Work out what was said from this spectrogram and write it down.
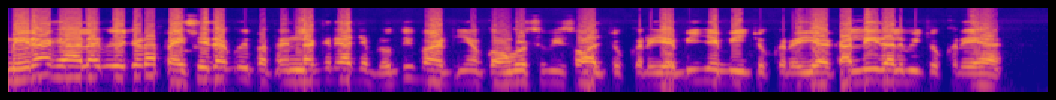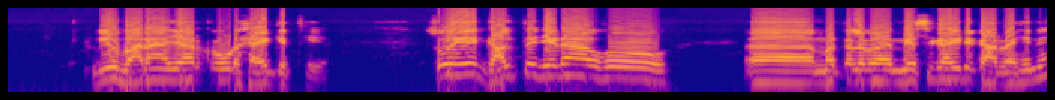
ਮੇਰਾ ਖਿਆਲ ਹੈ ਵੀ ਉਹ ਜਿਹੜਾ ਪੈਸੇ ਦਾ ਕੋਈ ਪਤਾ ਨਹੀਂ ਲੱਗ ਰਿਹਾ ਅੱਜ ਵਿਰੋਧੀ ਪਾਰਟੀਆਂ ਕਾਂਗਰਸ ਵੀ ਸਵਾਲ ਚੁੱਕ ਰਹੀ ਹੈ ਬੀਜੇਪੀ ਚੁੱਕ ਰਹੀ ਹੈ ਅਕਾਲੀ ਦਲ ਵੀ ਚੁੱਕ ਰਿਹਾ ਹੈ ਵੀ ਉਹ 12000 ਕਰੋੜ ਹੈ ਕਿੱਥੇ ਹੈ। ਸੋ ਇਹ ਗਲਤ ਜਿਹੜਾ ਉਹ ਅਹ, ਮਤਲਬ ਮਿਸਗਾਈਡ ਕਰ ਰਹੇ ਨੇ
